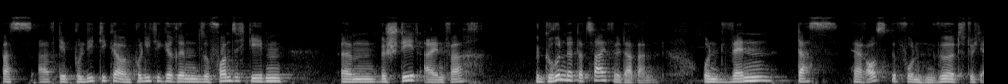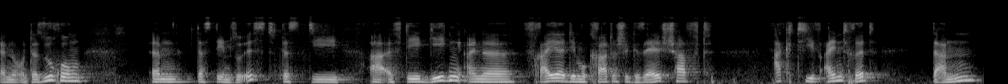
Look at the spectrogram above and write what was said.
was AfD-Politiker und Politikerinnen so von sich geben, ähm, besteht einfach begründeter Zweifel daran. Und wenn das herausgefunden wird durch eine Untersuchung, ähm, dass dem so ist, dass die AfD gegen eine freie demokratische Gesellschaft aktiv eintritt, dann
